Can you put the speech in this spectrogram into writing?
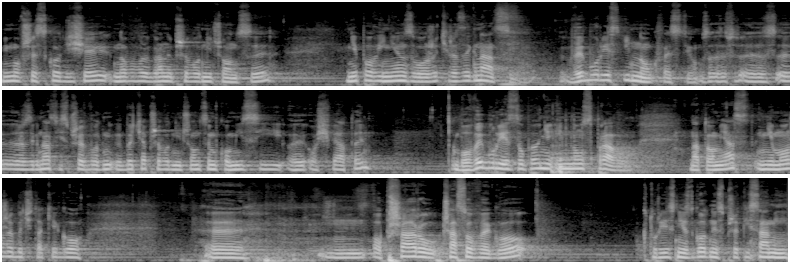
mimo wszystko dzisiaj nowo wybrany przewodniczący nie powinien złożyć rezygnacji. Wybór jest inną kwestią. Z, z, rezygnacji z przewodni- bycia przewodniczącym Komisji y, Oświaty, bo wybór jest zupełnie inną sprawą. Natomiast nie może być takiego y, mm, obszaru czasowego, który jest niezgodny z przepisami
